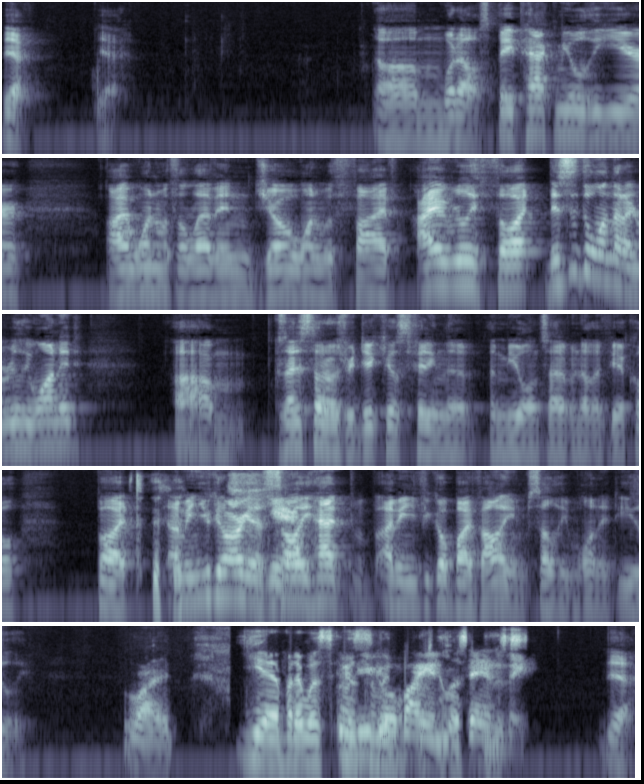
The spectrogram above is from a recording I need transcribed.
Yeah, yeah. Um, what else? BAE Pack Mule of the Year. I won with eleven. Joe won with five. I really thought this is the one that I really wanted, um, because I just thought it was ridiculous fitting the the mule inside of another vehicle. But I mean, you can argue that Yeah. Sully had. I mean, if you go by volume, Sully won it easily. Right. Yeah, but it was it If was you the go by ridiculousness. insanity. Yeah,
